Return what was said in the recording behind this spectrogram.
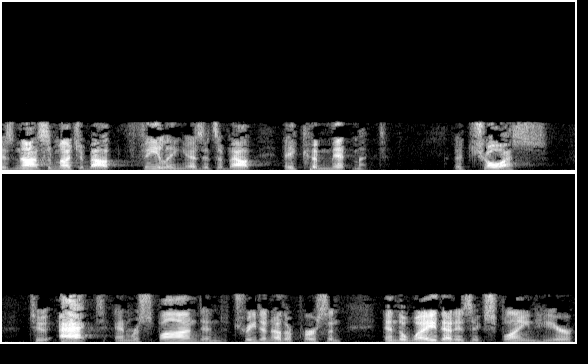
is not so much about feeling as it's about a commitment, a choice to act and respond and treat another person in the way that is explained here.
